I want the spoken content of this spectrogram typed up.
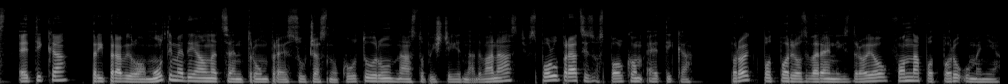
Podcast Etika pripravilo Multimediálne centrum pre súčasnú kultúru nástupište 1.12 v spolupráci so spolkom Etika. Projekt podporil z verejných zdrojov Fond na podporu umenia.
